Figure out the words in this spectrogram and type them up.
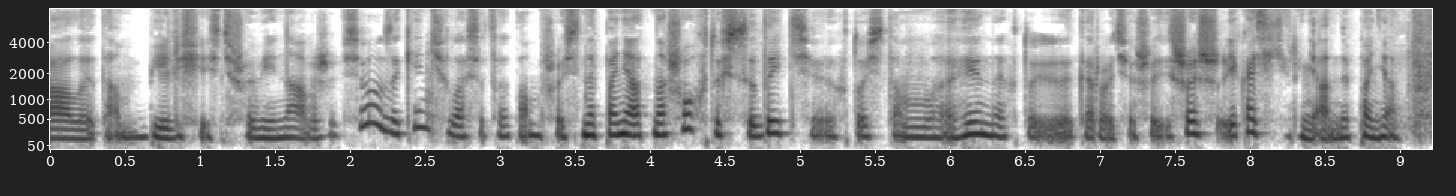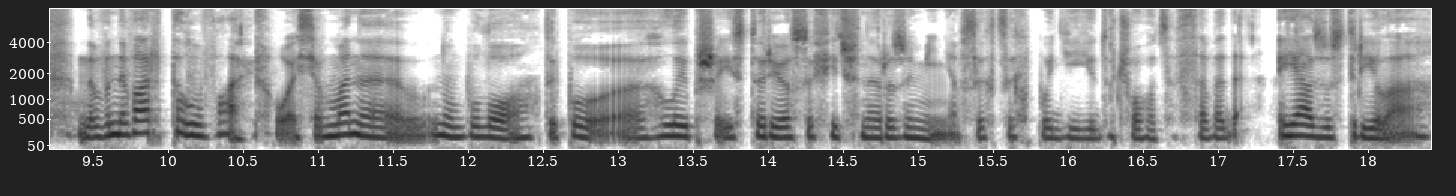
вважали там більшість, що війна вже все закінчилася. Це там щось непонятно, що хтось сидить, хтось там гине, хто коротше, щось, щось якась херня, непонятно, не, варта уваги. Ось а в мене ну було типу глибше історіософічне розуміння всіх цих подій, до чого це все веде. Я зустріла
